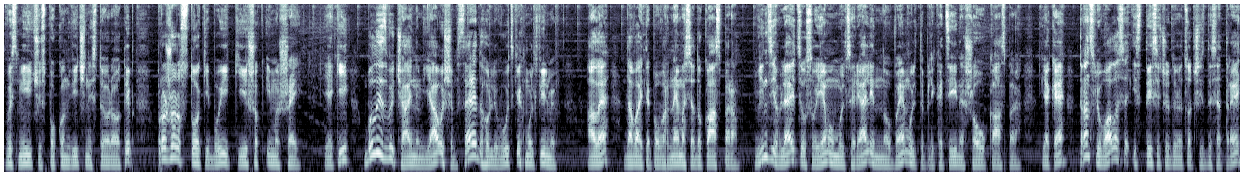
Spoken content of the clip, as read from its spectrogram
висміюючи споконвічний стереотип про жорстокі бої кішок і мишей, які були звичайним явищем серед голівудських мультфільмів. Але давайте повернемося до Каспера. Він з'являється у своєму мультсеріалі нове мультиплікаційне шоу Каспера, яке транслювалося із 1963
